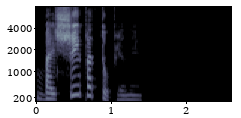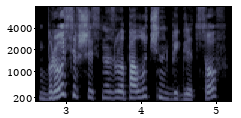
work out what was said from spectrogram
большие потоплены. Бросившись на злополучных беглецов,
